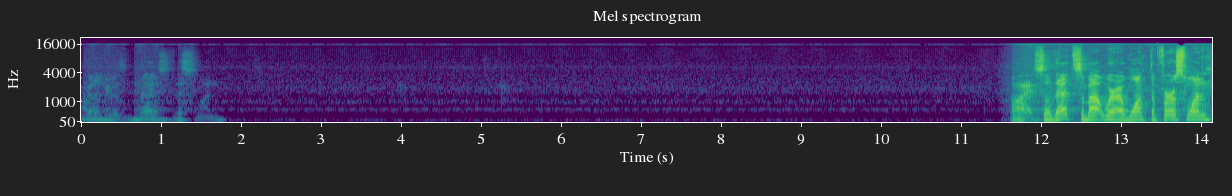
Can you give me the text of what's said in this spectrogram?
What I'm going to do is nudge this one. All right, so that's about where I want the first one.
